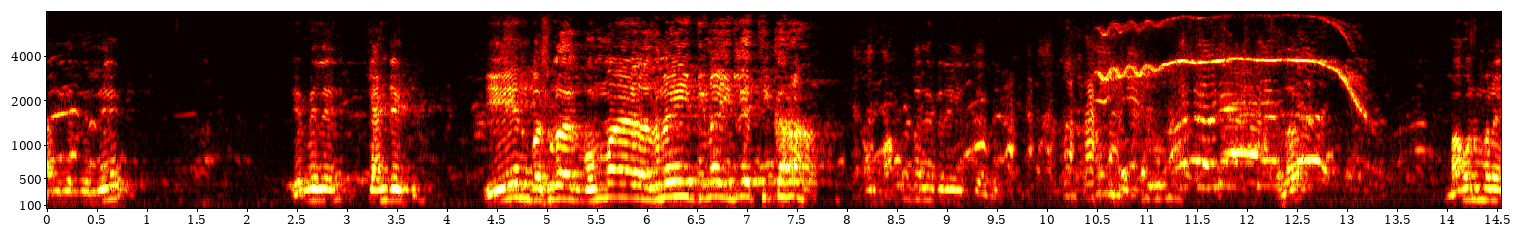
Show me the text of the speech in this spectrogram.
ಆಂಗಲ್ನಲ್ಲಿ ಎಂ ಎಲ್ ಕ್ಯಾಂಡಿಡೇಟ್ ಏನ್ ಬಸವರಾಜ ಬೊಮ್ಮಾಯಿ, ಹದಿನೈದು ದಿನ ಇಲ್ಲೇ ತಿಕ್ಕಾಣ. ಮಾವನ ಮನೆ.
